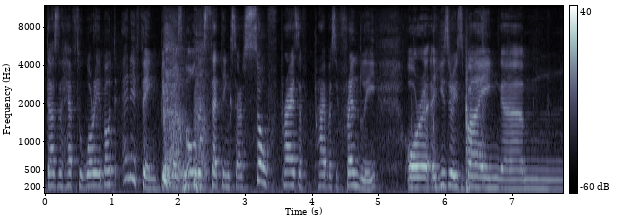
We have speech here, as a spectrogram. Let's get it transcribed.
doesn't have to worry about anything because all the settings are so privacy friendly or a user is buying um,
